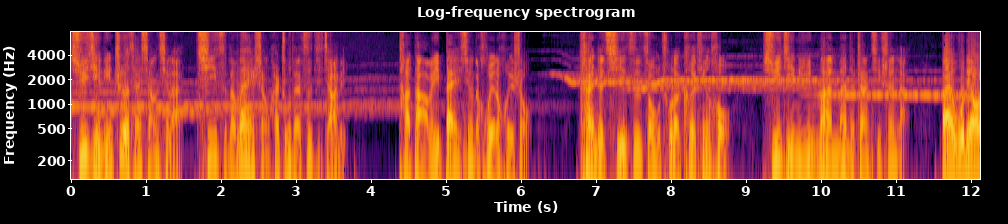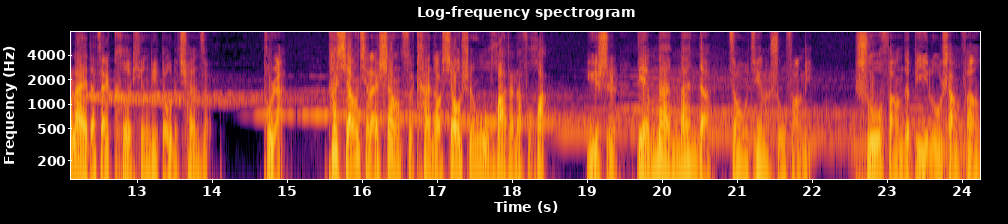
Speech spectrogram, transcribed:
徐锦林这才想起来，妻子的外甥还住在自己家里。他大为败兴地挥了挥手，看着妻子走出了客厅后，徐锦林慢慢的站起身来，百无聊赖的在客厅里兜着圈子。突然。他想起来上次看到肖申物画的那幅画，于是便慢慢地走进了书房里。书房的壁炉上方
